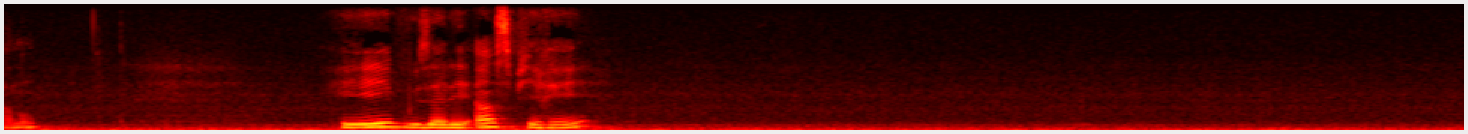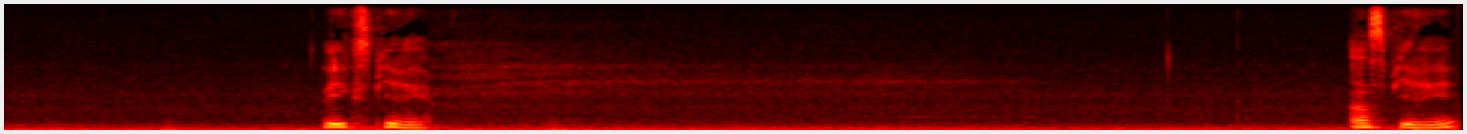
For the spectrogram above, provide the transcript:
pardon. Et vous allez inspirer et expirer. Inspirez.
